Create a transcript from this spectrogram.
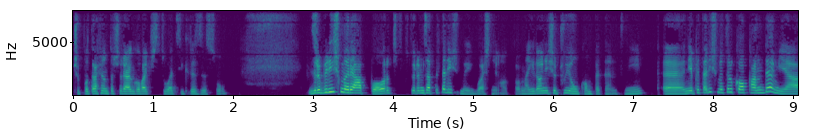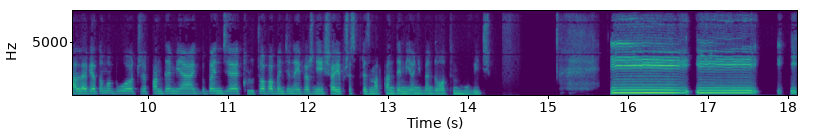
czy potrafią też reagować w sytuacji kryzysu. Zrobiliśmy raport, w którym zapytaliśmy ich właśnie o to, na ile oni się czują kompetentni. E, nie pytaliśmy tylko o pandemię, ale wiadomo było, że pandemia jakby będzie kluczowa, będzie najważniejsza i przez pryzmat pandemii oni będą o tym mówić. I, i, i,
